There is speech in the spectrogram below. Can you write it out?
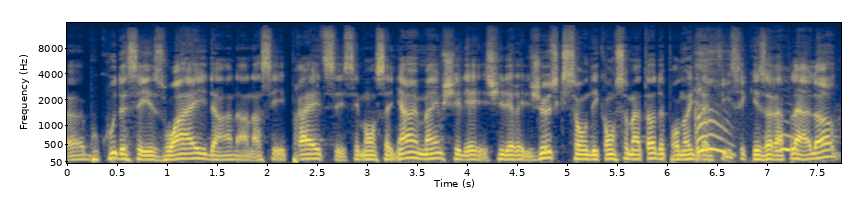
euh, beaucoup de ses ouailles dans, dans, dans ses prêtres, ses, ses, monseigneurs, même chez les chez les religieuses qui sont des consommateurs de pornographie, oh! c'est qu'ils ont rappelé à l'ordre.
